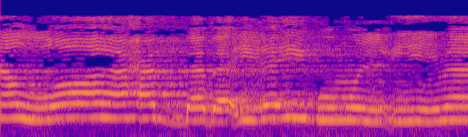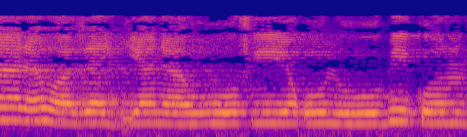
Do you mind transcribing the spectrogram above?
الله حبب إليكم الإيمان وزينه في قلوبكم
